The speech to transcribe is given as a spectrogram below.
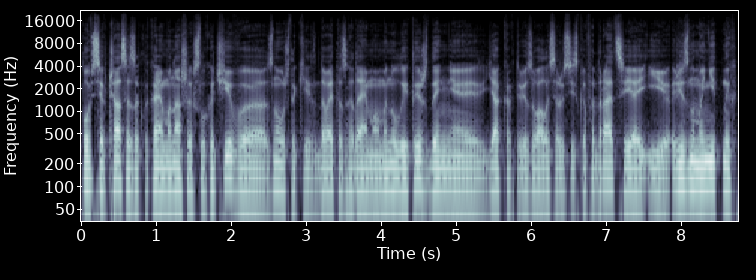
повсякчас і закликаємо наших слухачів. Е, Знову ж таки, давайте згадаємо минулий тиждень, е, як активізувалася Російська Федерація і різноманітних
